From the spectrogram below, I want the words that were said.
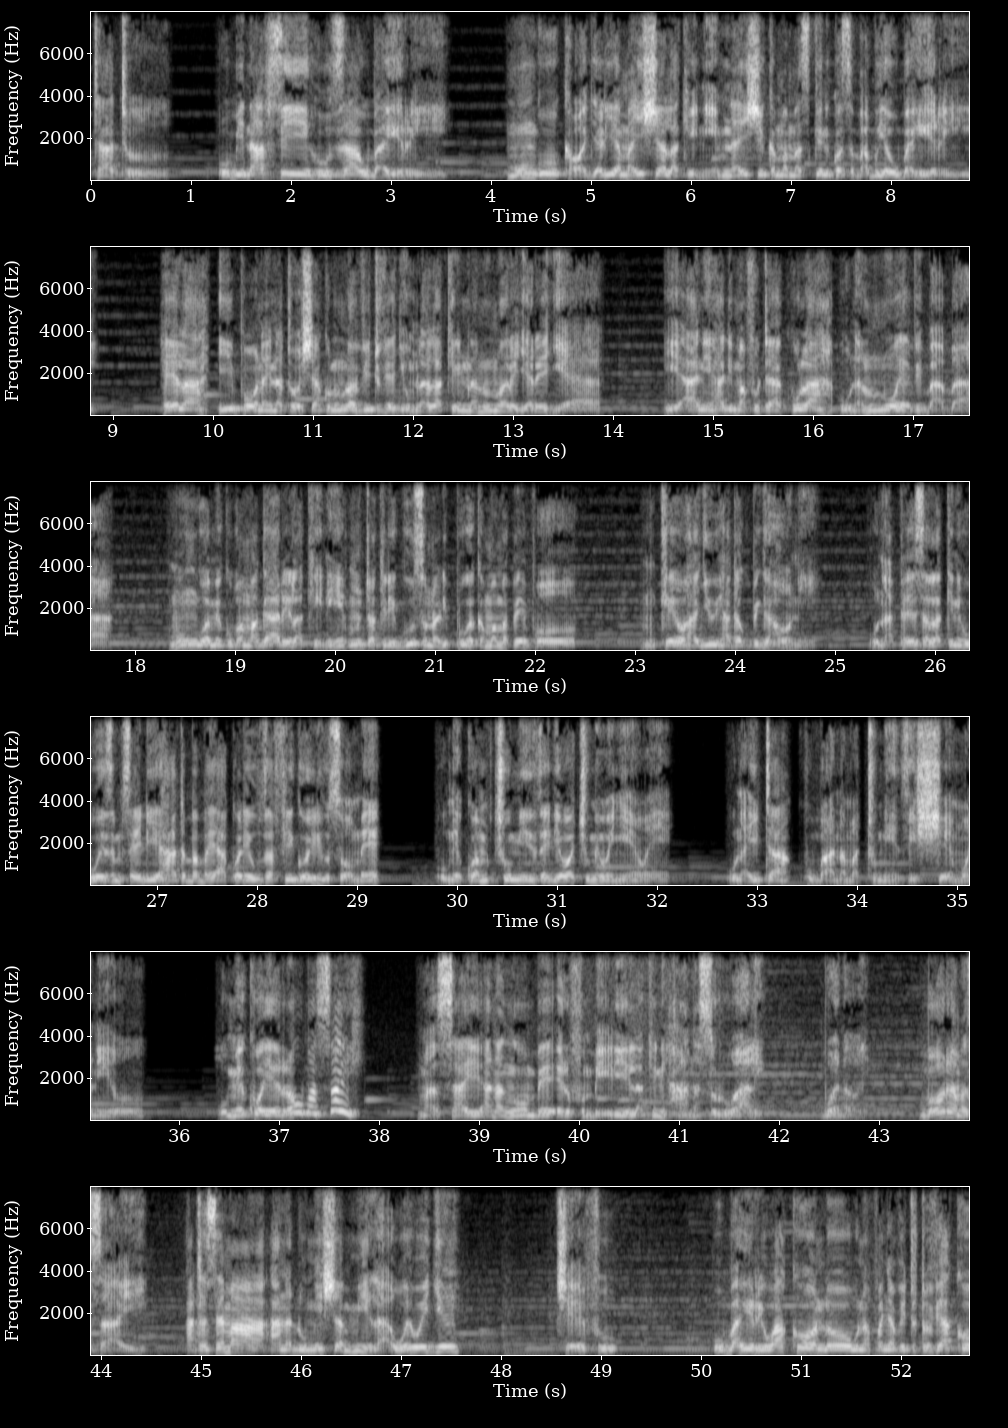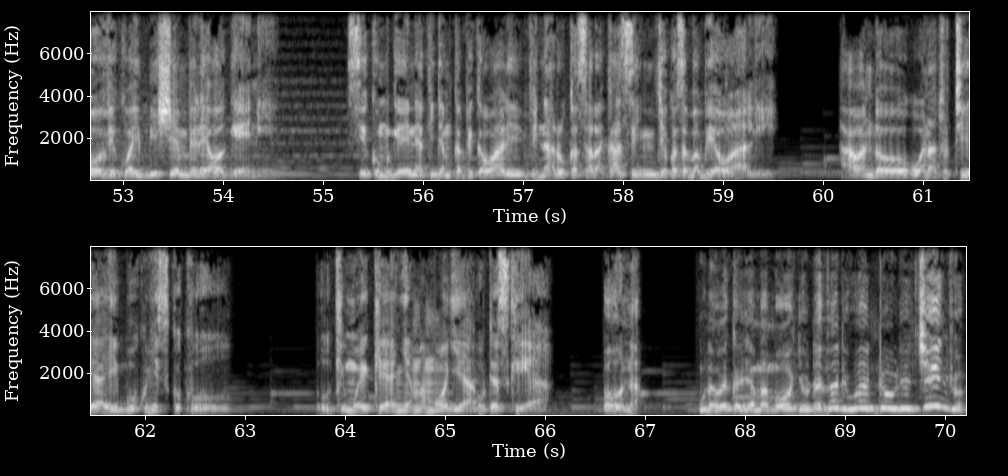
Tatu. Ubinafsi huzaa ubairi. Mungu kawajalia maisha lakini mnaishi kama maskini kwa sababu ya ubahiri. Hela ipo na inatosha kununua vitu vya jumla lakini mnanunua reja reja. Yaani hadi mafuta ya kula unanunua ya vibaba. Mungu amekupa magari lakini mtu akiligusa unalipuka kama mapepo. Mkeo hajui hata kupiga honi. Una pesa lakini huwezi msaidia hata baba yako aliyeuza figo ili usome. Umekuwa mchumi zaidi ya wachumi wenyewe. Unaita kubana matumizi shemonio. Umekuwa yero Masai. Masai ana ng'ombe elfu mbili lakini hana suruali. Bwana we. Bora Masai. Atasema anadumisha mila. Wewe je? Chefu. Ubahiri wako ndo unafanya vitoto vyako vikuaibishe mbele ya wageni. Siku mgeni akija mkapika wali vinaruka sarakasi nje kwa sababu ya wali. Hawa ndo wanatutia aibu kwenye sikukuu. Ukimwekea nyama moja utasikia. Ona, unaweka nyama moja utadhani wewe ndio ulichinjwa.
